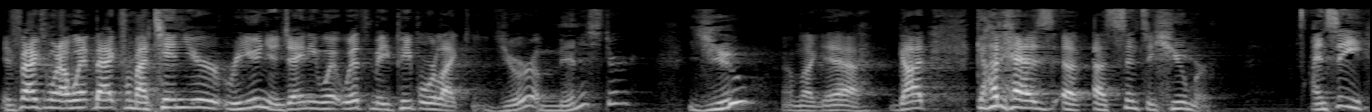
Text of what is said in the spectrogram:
In fact, when I went back for my 10 year reunion, Janie went with me. People were like, You're a minister? You? I'm like, Yeah. God, God has a, a sense of humor. And see,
